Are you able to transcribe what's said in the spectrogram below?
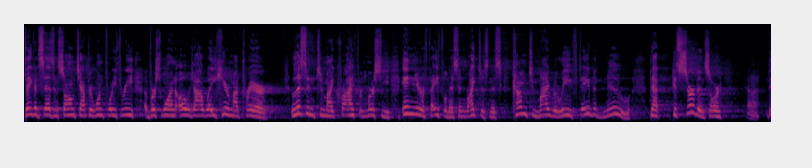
David says in Psalm chapter 143, verse 1, Oh Yahweh, hear my prayer. Listen to my cry for mercy. In your faithfulness and righteousness, come to my relief. David knew that his servants or uh,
